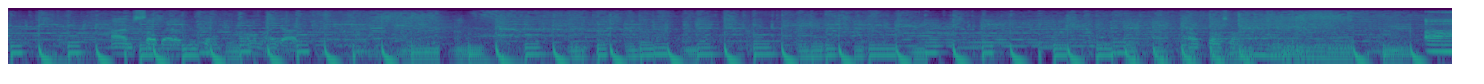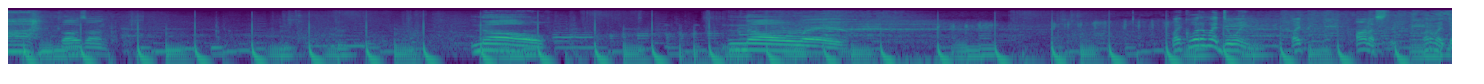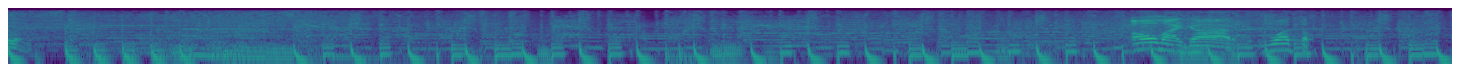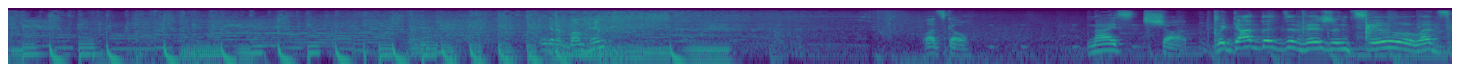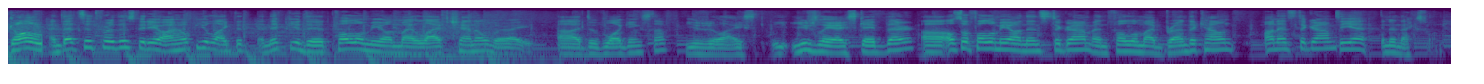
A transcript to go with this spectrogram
I'm so bad at this game. Oh my god. Oh, close one. Ah, close one. No. No way. Like, what am I doing? Like, honestly, what am I doing? Oh my god. What the I'm gonna bump him. Let's go. Nice shot. We got the Division 2. Let's go. And that's it for this video. I hope you liked it. And if you did, follow me on my live channel where I uh, do vlogging stuff. Usually I, usually I skate there. Uh, also follow me on Instagram and follow my brand account on Instagram. See ya in the next one.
